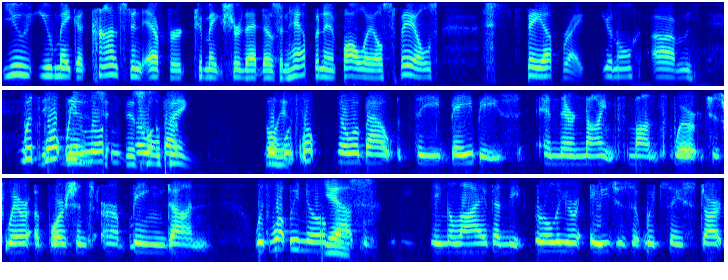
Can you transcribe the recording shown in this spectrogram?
you you make a constant effort to make sure that doesn't happen. And if all else fails, stay upright. You know, um, with what we this, look, this know whole about thing. Go with what we know about the babies in their ninth month, where, which is where abortions are being done, with what we know Yes. about the babies being alive and the earlier ages at which they start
